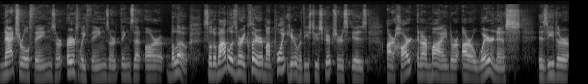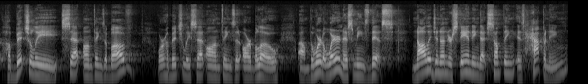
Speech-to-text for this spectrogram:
Natural things or earthly things or things that are below. So the Bible is very clear. My point here with these two scriptures is our heart and our mind or our awareness is either habitually set on things above or habitually set on things that are below. Um, the word awareness means this knowledge and understanding that something is happening,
